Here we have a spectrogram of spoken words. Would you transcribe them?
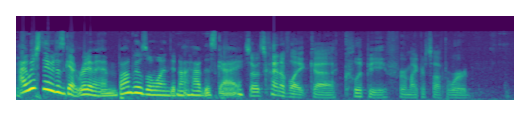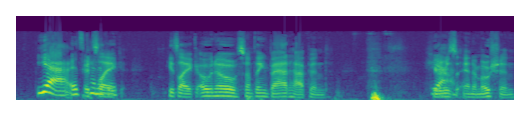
I wish they would just get rid of him. Bomboozle One did not have this guy. So it's kind of like uh, Clippy for Microsoft Word. Yeah, it's kind It's of like, like, he's like, oh no, something bad happened. Here's Yeah. an emotion,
